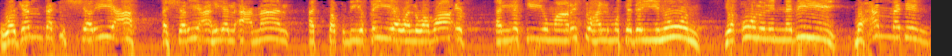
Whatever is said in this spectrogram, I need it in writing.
وجنبة الشريعة. الشريعة هي الأعمال التطبيقية والوظائف التي يمارسها المتدينون. يقول للنبي محمد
